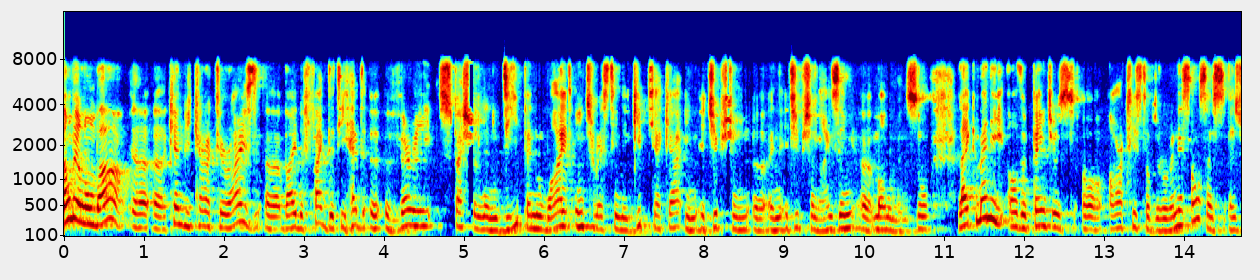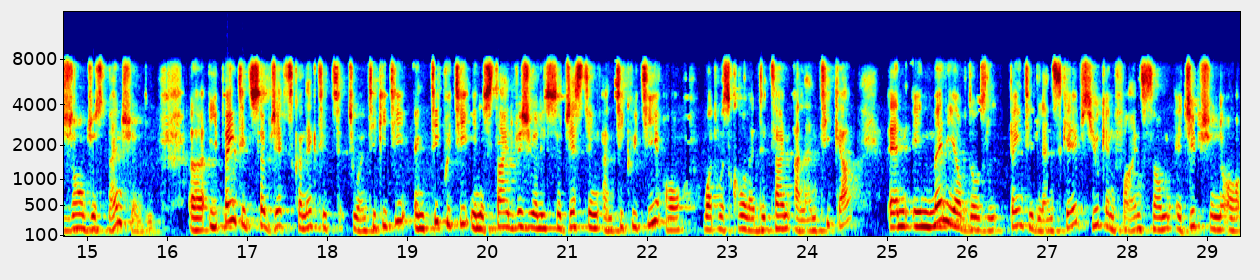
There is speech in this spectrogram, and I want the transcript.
Lambert Lombard uh, uh, can be characterized uh, by the fact that he had a, a, very special and deep and wide interest in Egyptiaca, in Egyptian and Egyptianizing monuments. So, like many other painters or artists of the Renaissance, as, as Jean just mentioned, he painted subjects connected to antiquity, antiquity in a style visually suggesting antiquity, or what was called at the time all'antica, and in many of those painted landscapes, you can find some Egyptian or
